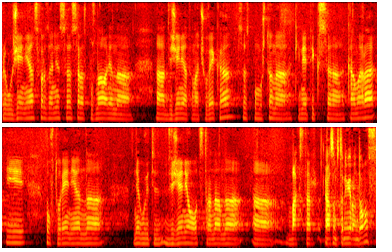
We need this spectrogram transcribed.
приложения, свързани с разпознаване на движенията на човека с помощта на Kinetics камера и повторения на неговите движения от страна на а, Бакстър. Аз съм Станимир Андонов,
